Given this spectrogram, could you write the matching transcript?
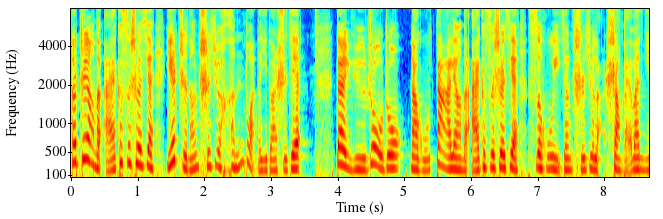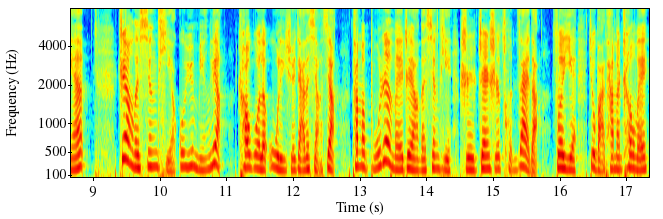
那这样的 X 射线也只能持续很短的一段时间。但宇宙中那股大量的 X 射线似乎已经持续了上百万年，这样的星体过于明亮，超过了物理学家的想象。他们不认为这样的星体是真实存在的，所以就把它们称为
